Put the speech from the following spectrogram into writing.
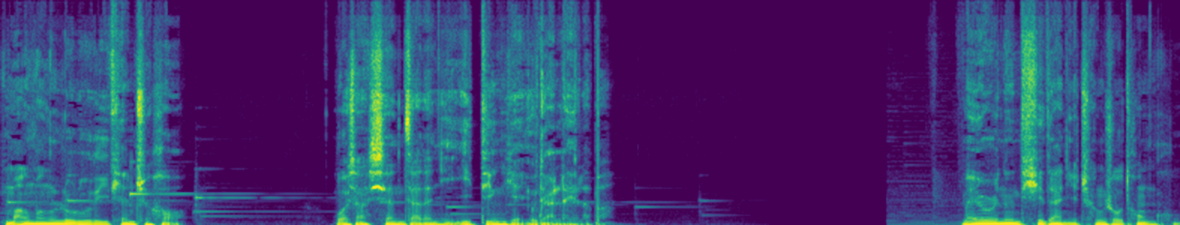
忙忙碌碌的一天之后，我想现在的你一定也有点累了吧？没有人能替代你承受痛苦，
